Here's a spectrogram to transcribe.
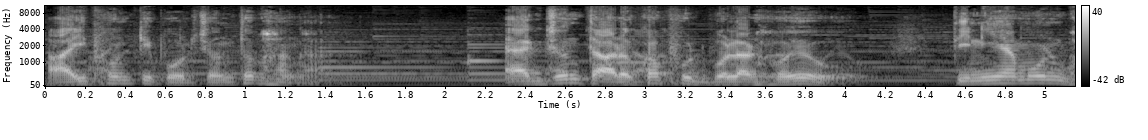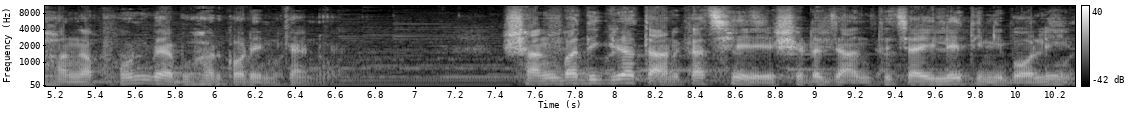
আইফোনটি পর্যন্ত ভাঙা। একজন তারকা ফুটবলার হয়েও তিনি এমন ভাঙা ফোন ব্যবহার করেন কেন? সাংবাদিকরা তার কাছে সেটা জানতে চাইলে তিনি বলেন,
